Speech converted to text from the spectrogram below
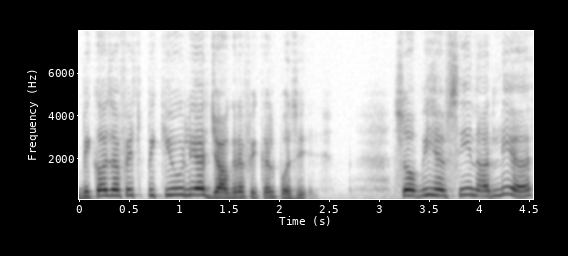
because of its peculiar geographical position. So, we have seen earlier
